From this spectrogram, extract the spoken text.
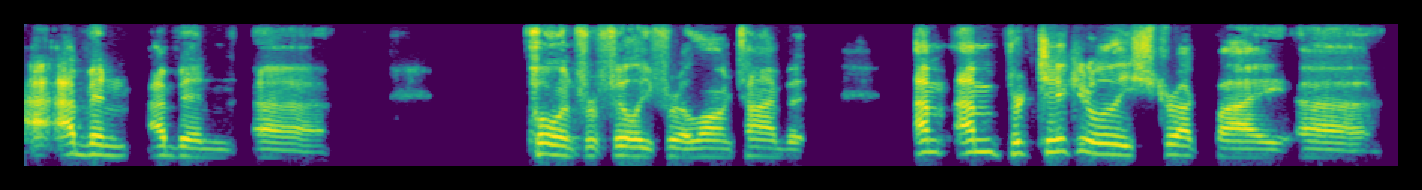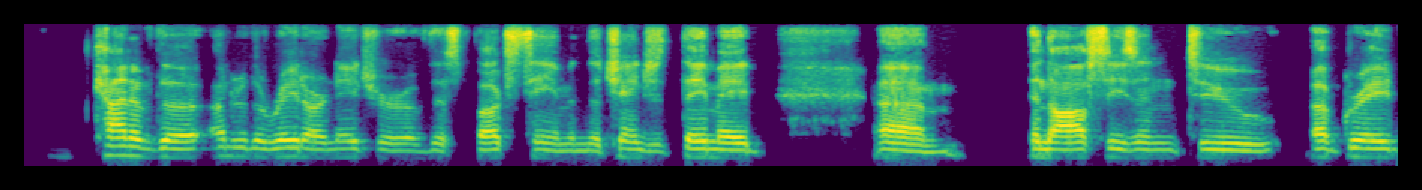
I, have been I've been uh, pulling for Philly for a long time, but I'm I'm particularly struck by uh, kind of the under the radar nature of this Bucks team and the changes they made um, in the offseason to upgrade,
